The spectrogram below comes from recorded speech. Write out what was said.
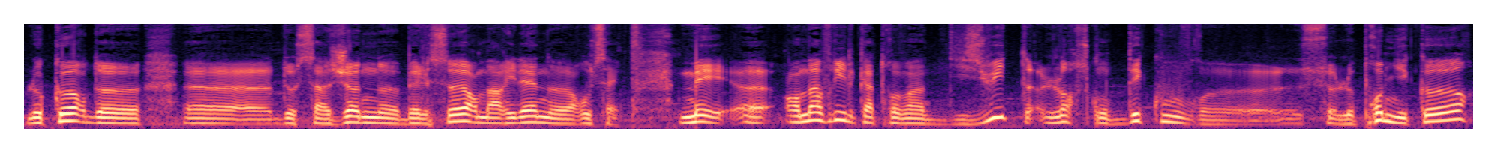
le corps de, de sa jeune belle-sœur Marilène Rousset. Mais en avril 1998, lorsqu'on découvre euh, le premier corps,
